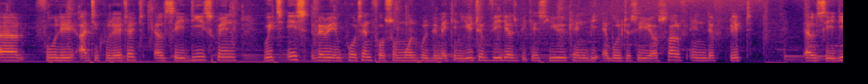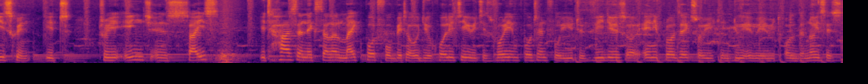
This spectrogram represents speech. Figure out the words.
a fully articulated LCD screen which is very important for someone who will be making YouTube videos because you can be able to see yourself in the flipped LCD screen. It's 3 inch in size. It has an external mic port for better audio quality which is very important for YouTube videos or any project so you can do away with all the noises.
